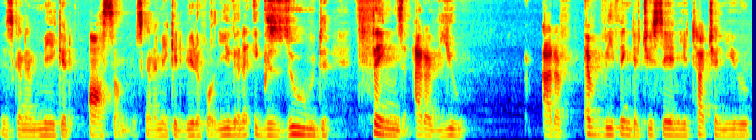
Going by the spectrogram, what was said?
is going to make it awesome. It's going to make it beautiful. You're going to exude things out of you, out of everything that you say and you touch and you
